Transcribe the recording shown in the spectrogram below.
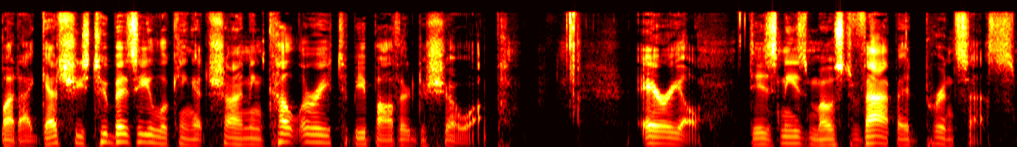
But I guess she's too busy looking at shining cutlery to be bothered to show up. Ariel, Disney's most vapid princess.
